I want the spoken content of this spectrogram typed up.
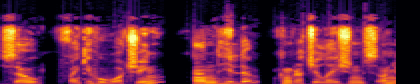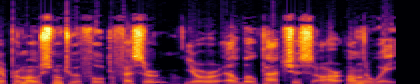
So thank you for watching. And Hilde, congratulations on your promotion to a full professor. Your elbow patches are on their way.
